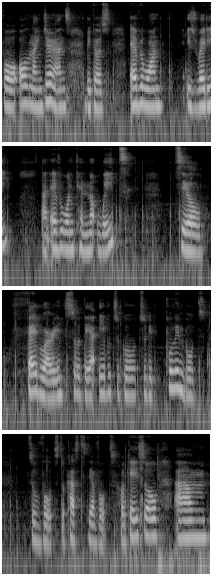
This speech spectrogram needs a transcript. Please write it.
for all Nigerians because everyone is ready and everyone cannot wait till February so they are able to go to the polling booth to vote to cast their vote okay so um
